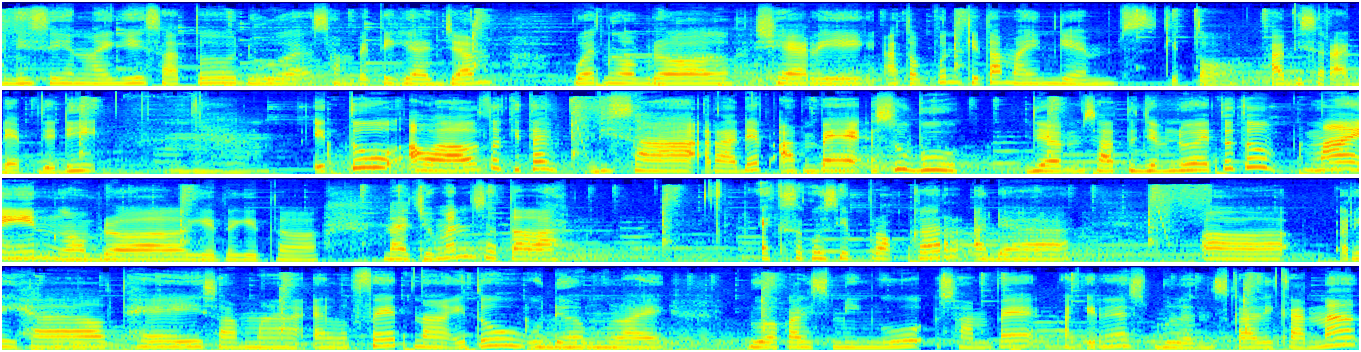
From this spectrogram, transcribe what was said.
ngisiin lagi 1, 2 sampai 3 jam buat ngobrol, sharing ataupun kita main games gitu. Habis radep. Jadi Hmm. itu awal-awal tuh kita bisa radep sampai subuh jam 1 jam 2 itu tuh main ngobrol gitu-gitu. Nah, cuman setelah eksekusi proker ada uh, Rehealth, Hey sama Elevate. Nah, itu udah mulai dua kali seminggu sampai akhirnya sebulan sekali karena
